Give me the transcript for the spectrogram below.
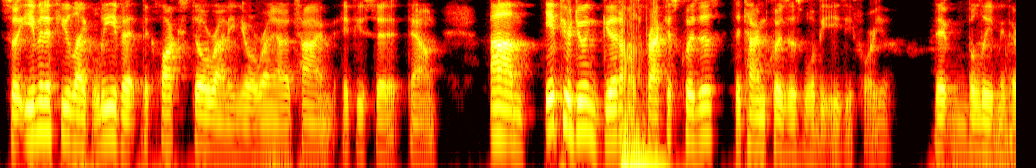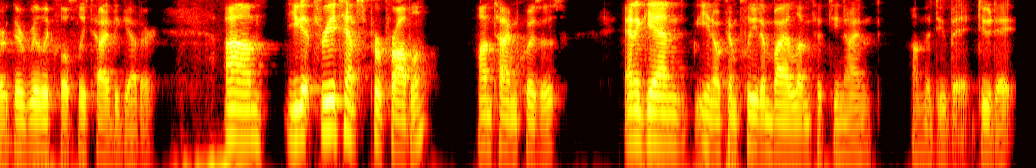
So even if you like leave it, the clock's still running. You'll run out of time if you sit it down. Um, if you're doing good on those practice quizzes, the time quizzes will be easy for you. They, believe me, they're, they're really closely tied together. Um, you get three attempts per problem on time quizzes. And again, you know, complete them by 11.59 on the due due date.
